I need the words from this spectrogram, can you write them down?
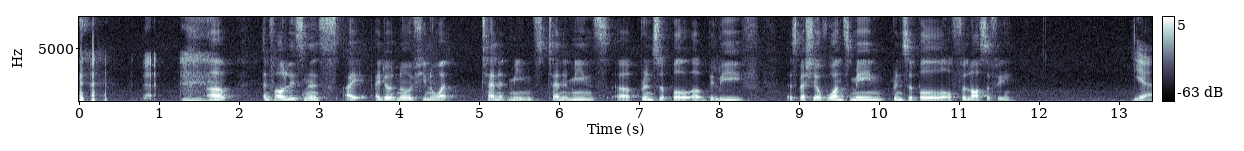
uh, and for our listeners, I, I don't know if you know what tenet means. Tenet means a principle, a belief, especially of one's main principle of philosophy. yeah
